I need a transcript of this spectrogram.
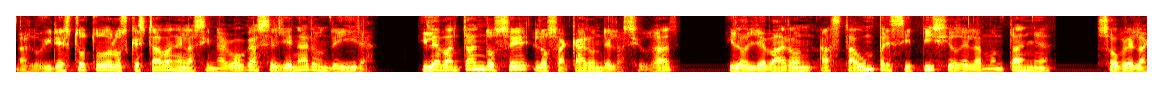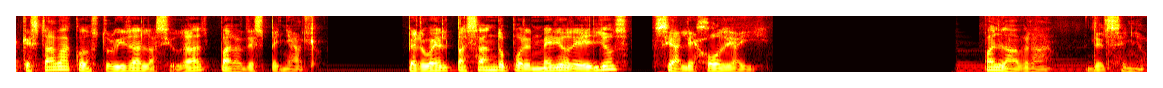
Al oír esto, todos los que estaban en la sinagoga se llenaron de ira, y levantándose lo sacaron de la ciudad y lo llevaron hasta un precipicio de la montaña sobre la que estaba construida la ciudad para despeñarlo. Pero él, pasando por en medio de ellos, se alejó de ahí. Palabra del Señor.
